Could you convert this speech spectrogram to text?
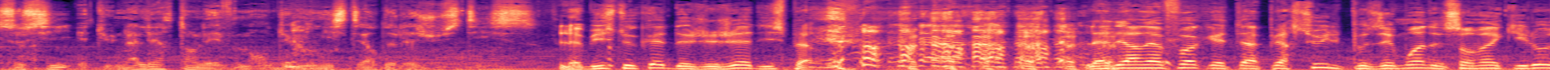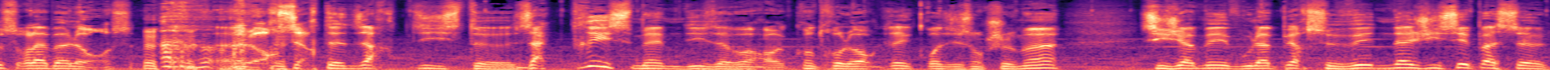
Ceci est une alerte enlèvement du ministère de la Justice. La bistouquette de GG a disparu. la dernière fois qu'elle était aperçue, il pesait moins de 120 kilos sur la balance. Alors certaines artistes, euh, actrices même, disent avoir euh, contre leur gré croisé son chemin. Si jamais vous l'apercevez, n'agissez pas seul.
